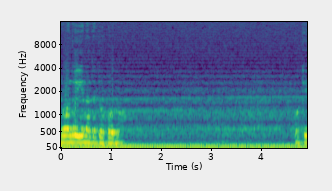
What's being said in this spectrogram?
ನೋ ಅಂದರೆ ಏನಂತ ತಿಳ್ಕೊಳ್ಳೋದು? Okay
